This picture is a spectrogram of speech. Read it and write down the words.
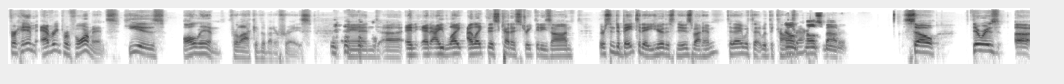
for him every performance he is all in for lack of a better phrase and uh and and i like i like this kind of streak that he's on there's some debate today you hear this news about him today with the with the No, contract tell us about it. so there was a,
